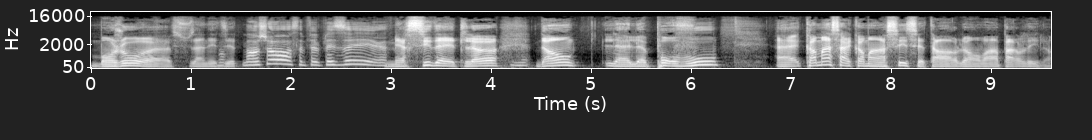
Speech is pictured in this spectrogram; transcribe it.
Bonjour, euh, Suzanne Edith. Bonjour, ça me fait plaisir. Merci d'être là. Donc, le, pour vous, euh, comment ça a commencé cet art-là? On va en parler, là.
